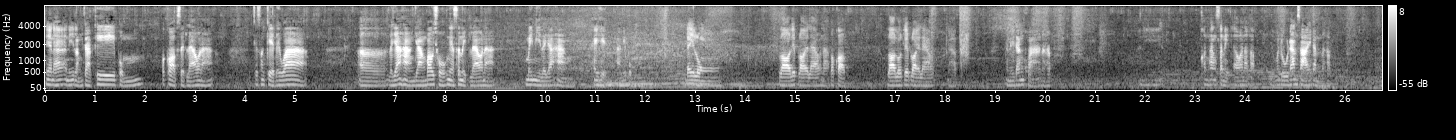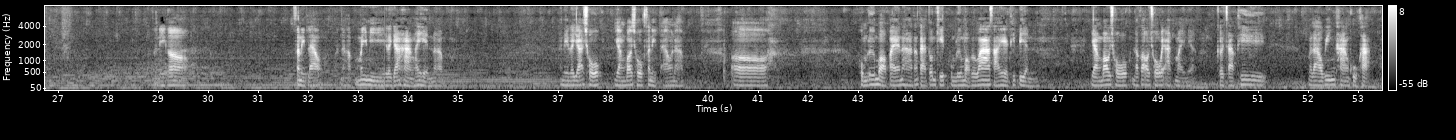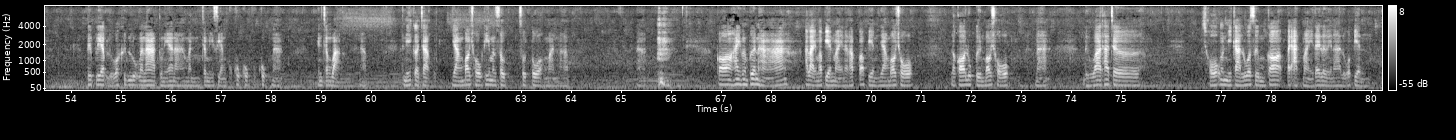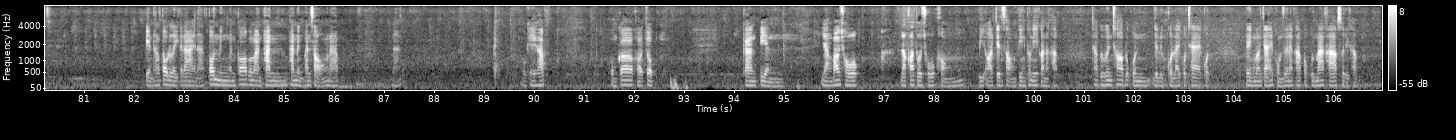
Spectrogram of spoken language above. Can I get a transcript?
เนี่ยนะฮะอันนี้หลังจากที่ผมประกอบเสร็จแล้วนะฮะจะสังเกตได้ว่าระยะห่างยางเบ้าโชคเนี่ยสนิทแล้วนะฮะไม่มีระยะห่างให้เห็น อันนี้ผมได้ลงรอเรียบร้อยแล้วนะ ประกอบรอรถเรียบร้อยแล้วนะครับ อันนี้ด้านขวานะครับอันนี้ค่อนข้างสนิทแล้วนะครับ เดี๋ยวมาดูด้านซ้ายกันนะครับ อันนี้ก็ สนิทแล้วนะครับ ไม่มีระยะห่างให้เห็นนะครับ อันนี้ระยะโชคยางเบ้าโชคสนิทแล้วนะครับผมลืมบอกไปนะฮะตั้งแต่ต้นคลิปผมลืมบอกไปว่าสาเหตุที่เปลี่ยนยางเบ้าโชคแล้วก็เอาโชคไปอัดใหม่เนี่ย เกิดจากที่เวลาวิ่งทางขู่ขะเรียบๆหรือว่าขึ้นลูกระนาดตัวนี้นะ มันจะมีเสียงกุกกุกกุกกุกกุกนะฮะเป็นจังหวะนะครับ อันนี้เกิดจาก ยางเบ้าโชคที่มันสุดสุดตัวของมันนะครับนะก็ให้เพื่อนๆหาอะไรมาเปลี่ยนใหม่นะครับ ก็เปลี่ยนยางเบ้าโชคแล้วก็ลูกปืนเบ้าโชคนะฮะหรือว่าถ้าเจอโชคมันมีการรั่วซึมก็ไปอัดใหม่ได้เลยนะ หรือว่าเปลี่ยน เปลี่ยนทั้งต้นเลยก็ได้นะ ต้นหนึ่งมันก็ประมาณพันพันหนึ่งพันสองนะครับนะโอเคครับ ผมก็ขอจบ การเปลี่ยนยางเบ้าโชคแล้วก็ตัวโชคของ b ีออสเจน2เพียงเท่านี้ก่อนนะครับ ถ้าเพื่อนๆชอบทุกคนอย่าลืมกดไลค์กดแชร์กดเป็นกำลังใจให้ผมด้วยนะครับ ขอบคุณมากครับ สวัสดีครับ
